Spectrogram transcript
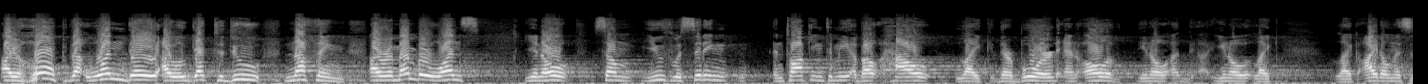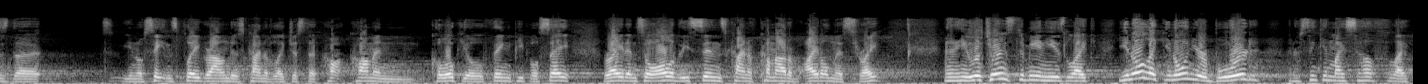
I hope that one day I will get to do nothing. I remember once, you know, some youth was sitting and talking to me about how, like, they're bored and all of, you know, uh, you know, like, like idleness is the you know, Satan's playground is kind of like just a co- common colloquial thing people say, right? And so all of these sins kind of come out of idleness, right? And he turns to me and he's like, you know, like, you know, when you're bored? And I was thinking myself, like,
